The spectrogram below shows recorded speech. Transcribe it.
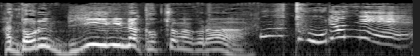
아, 너는 네 일이나 걱정하거라. 도련님.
